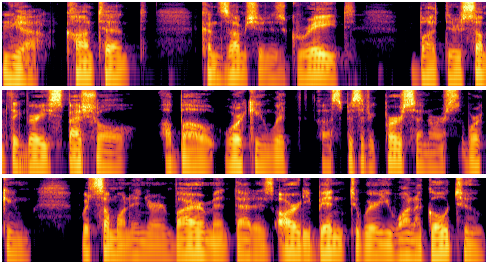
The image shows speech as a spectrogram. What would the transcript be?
Yeah. Content consumption is great, but there's something very special about working with a specific person or working with someone in your environment that has already been to where you want to go to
